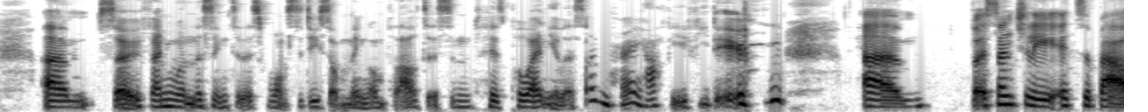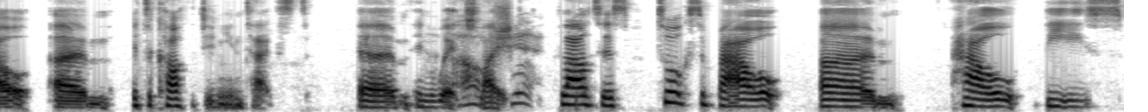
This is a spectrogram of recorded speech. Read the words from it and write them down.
um, so if anyone listening to this wants to do something on Plautus and his Poenulus, I'm very happy if you do. um, but essentially, it's about um, it's a Carthaginian text um, in which oh, like shit. Plautus talks about um, how these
